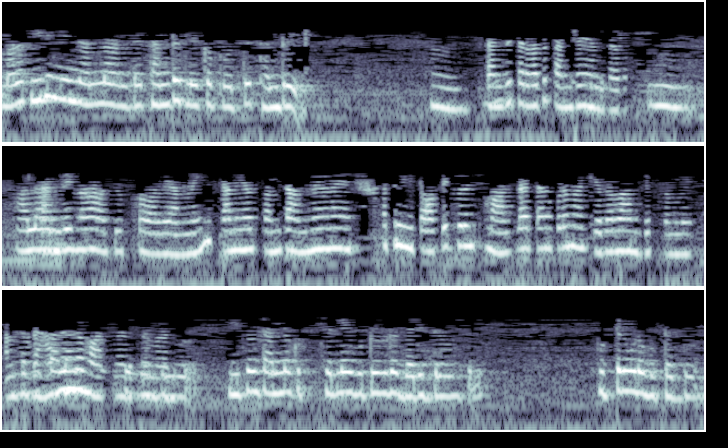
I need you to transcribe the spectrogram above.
మన ఫీలింగ్ ఏంది అన్న అంటే తండ్రి లేకపోతే తండ్రి. తండ్రి తర్వాత తండ్రి అంటారు. అలా తండ్రిగా చూసుకోవాలి అన్ని కానీ సొంత అన్ననే అసలు ఈ టాపిక్ గురించి మాట్లాడటానికి కూడా నాకు ఏదోలా అనిపిస్తుంది. అంత దారుణంగా మాట్లాడుతున్నాడు ఇటువంటి అన్నకు చెల్లె పుట్టుడు కూడా దరిద్రం అసలు. పుట్టను కూడా పుట్టద్దు.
